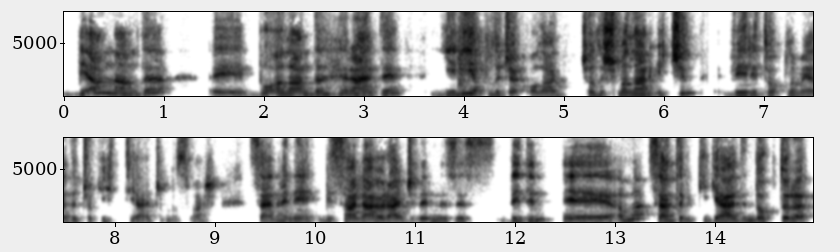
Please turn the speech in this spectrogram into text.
bir anlamda e, bu alanda herhalde yeni yapılacak olan çalışmalar için veri toplamaya da çok ihtiyacımız var. Sen hani biz hala öğrencileriniziz dedin e, ama sen tabii ki geldin doktora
